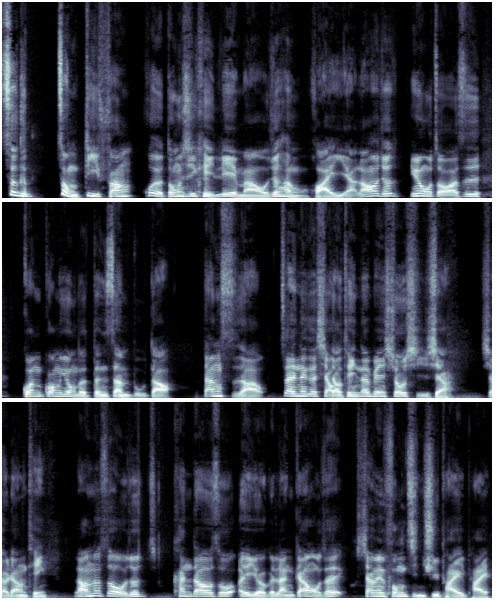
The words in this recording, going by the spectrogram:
这个这种地方会有东西可以猎吗？我就很怀疑啊。然后就因为我走的是观光用的登山步道，当时啊，在那个小亭那边休息一下，小凉亭，然后那时候我就看到说，哎、欸，有个栏杆，我在下面风景区拍一拍，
